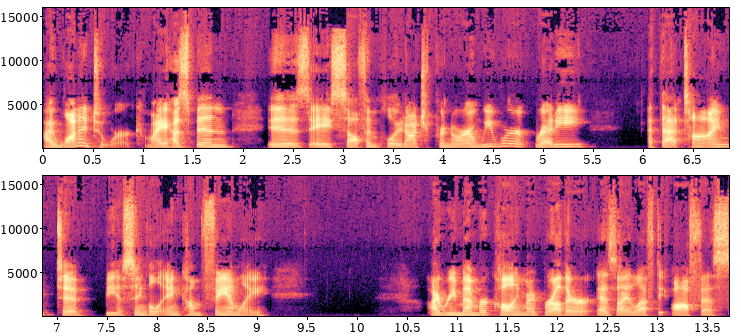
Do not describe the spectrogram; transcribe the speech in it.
I wanted to work. My husband is a self employed entrepreneur, and we weren't ready at that time to be a single income family. I remember calling my brother as I left the office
